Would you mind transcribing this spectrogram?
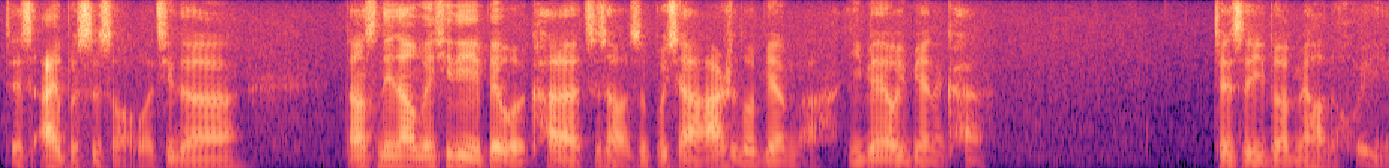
真是爱不释手。我记得。当时那张 VCD 被我看了至少是不下二十多遍吧，一遍又一遍的看。这是一段美好的回忆。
